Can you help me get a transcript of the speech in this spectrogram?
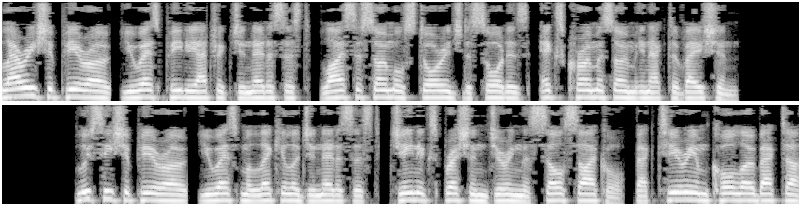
Larry Shapiro, U.S. pediatric geneticist, lysosomal storage disorders, X-chromosome inactivation Lucy Shapiro, U.S. molecular geneticist, gene expression during the cell cycle, bacterium Caulobacter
